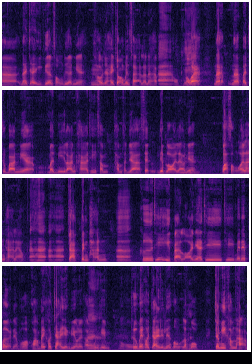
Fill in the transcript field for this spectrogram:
อ่าน่าจะอีกเดือน 2 เดือนเนี้ยอืม เขาจะให้จองเป็นแสนแล้วนะครับ อ่าโอเค เพราะว่าณณปัจจุบันเนี่ย มันมีร้านค้าที่ทำทำสัญญาเสร็จเรียบร้อยแล้วเนี่ย อืม กว่า 200 ร้านค้าแล้ว อ่าฮะอ่าฮะจากเป็นพัน อ่า คือที่อีก 800เนี่ยที่ที่ไม่ได้เปิดเนี่ยเพราะว่าความไม่เข้าใจอย่างเดียวเลยครับ เออคุณทิมโอ้โห คือไม่เข้าใจในเรื่องของระบบ จะมีคำถาม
